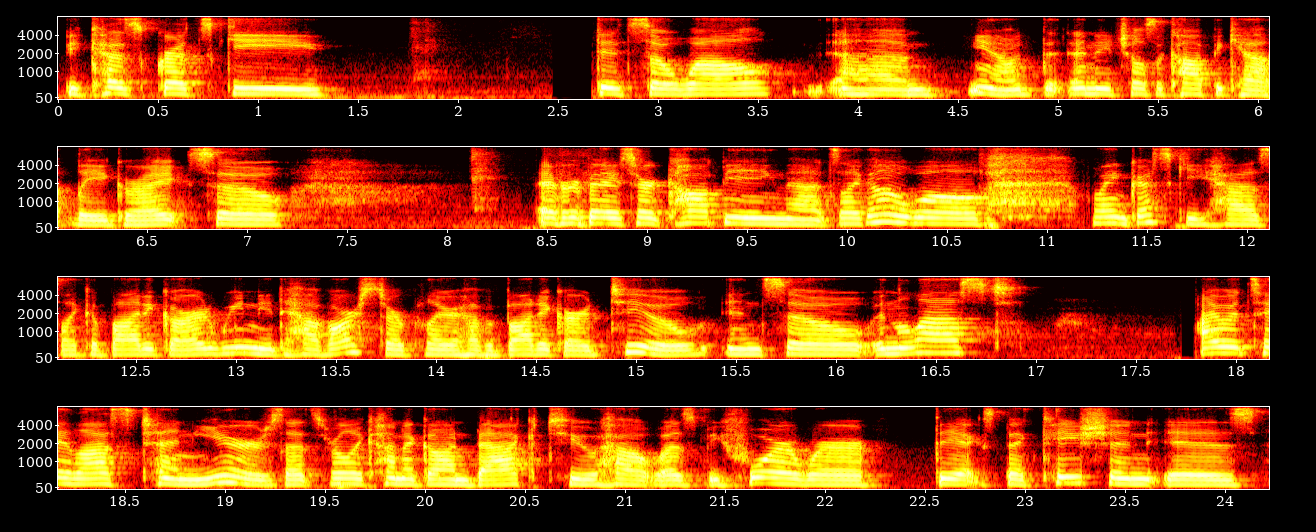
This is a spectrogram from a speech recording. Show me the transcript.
because Gretzky did so well, um, you know, the NHL's a copycat league, right? So everybody started copying that. It's like, oh, well, Wayne Gretzky has like a bodyguard. We need to have our star player have a bodyguard too. And so in the last I would say last 10 years, that's really kind of gone back to how it was before, where the expectation is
